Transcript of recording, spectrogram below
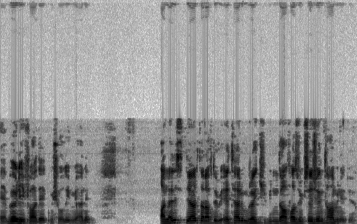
E, böyle ifade etmiş olayım yani. Analist diğer tarafta bir Ethereum rakibinin daha fazla yükseleceğini tahmin ediyor.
